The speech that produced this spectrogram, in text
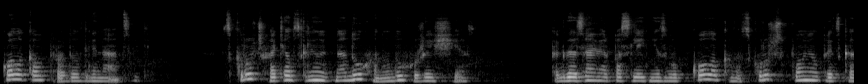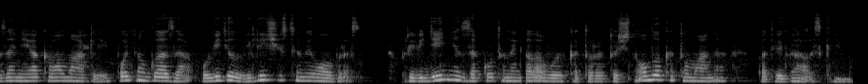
Колокол пробил двенадцать. Скрудж хотел взглянуть на духа, но дух уже исчез. Когда замер последний звук колокола, Скрудж вспомнил предсказание Якова Марли и поднял глаза, увидел величественный образ – привидение с закутанной головой, которое точно облако тумана подвигалось к нему.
